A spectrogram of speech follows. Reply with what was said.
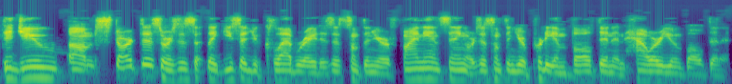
Did you um, start this, or is this like you said you collaborate? Is this something you're financing, or is this something you're pretty involved in? And how are you involved in it?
